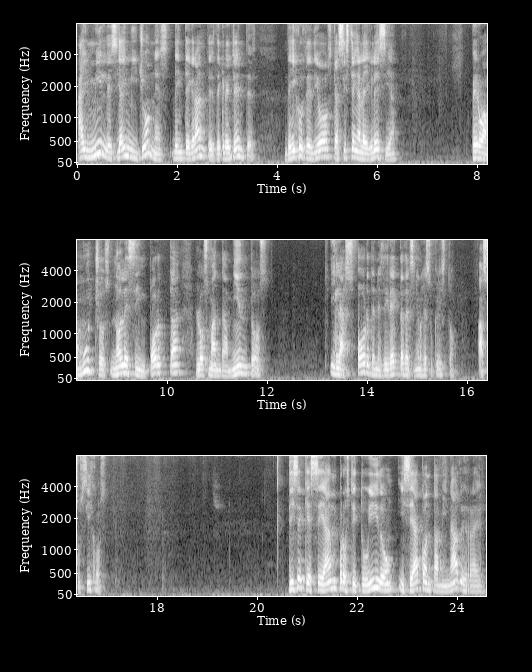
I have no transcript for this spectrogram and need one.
hay miles y hay millones de integrantes, de creyentes, de hijos de Dios que asisten a la iglesia, pero a muchos no les importa los mandamientos y las órdenes directas del Señor Jesucristo a sus hijos. Dice que se han prostituido y se ha contaminado Israel.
